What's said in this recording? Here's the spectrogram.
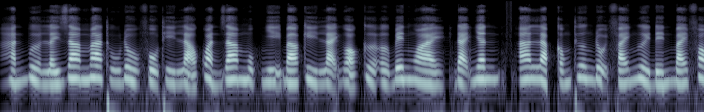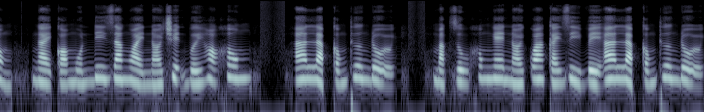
hắn vừa lấy ra ma thú đồ phổ thì lão quản gia mục nhị bá kỳ lại gõ cửa ở bên ngoài. Đại nhân, A Lạp cống thương đội phái người đến bái phòng, ngài có muốn đi ra ngoài nói chuyện với họ không? A Lạp cống thương đội, mặc dù không nghe nói qua cái gì về A Lạp cống thương đội,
